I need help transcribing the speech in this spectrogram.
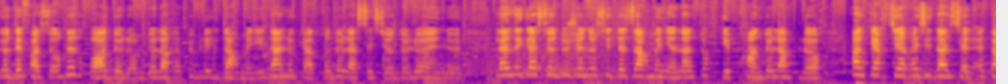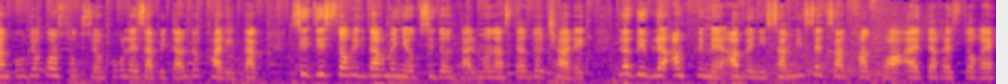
Le défenseur des droits de l'homme de la République d'Arménie dans le cadre de la session de l'ONU. La négation du génocide des Arméniens en Turquie prend de l'ampleur. Un quartier résidentiel est en cours de construction pour les habitants de Karintak, site historique d'Arménie occidentale, monastère de Tcharek. La Bible imprimée à Venise en 1733 a été restaurée.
